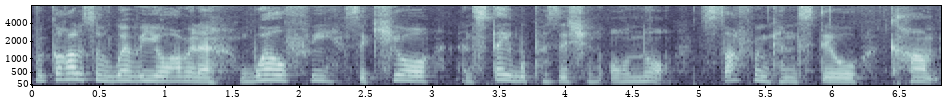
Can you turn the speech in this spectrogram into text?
regardless of whether you are in a wealthy secure and stable position or not suffering can still come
